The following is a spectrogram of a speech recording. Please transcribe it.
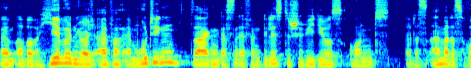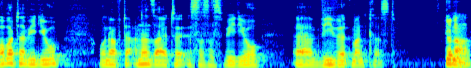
Ähm, aber hier würden wir euch einfach ermutigen, sagen, das sind evangelistische Videos und äh, das ist einmal das Roboter-Video und auf der anderen Seite ist das das Video, äh, wie wird man Christ. Genau.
